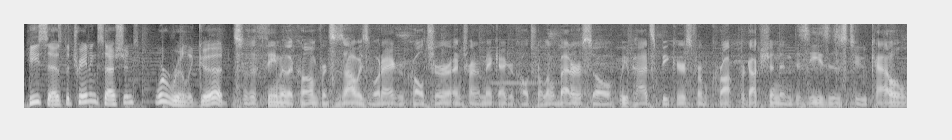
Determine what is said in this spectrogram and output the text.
He says the training sessions were really good. So, the theme of the conference is always about agriculture and trying to make agriculture a little better. So, we've had speakers from crop production and diseases to cattle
